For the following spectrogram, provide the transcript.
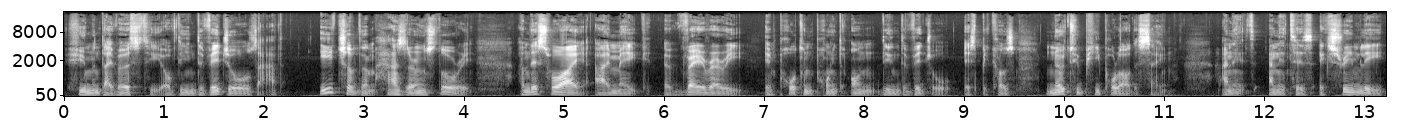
human diversity of the individuals that each of them has their own story and this is why i make a very very important point on the individual is because no two people are the same and it and it is extremely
